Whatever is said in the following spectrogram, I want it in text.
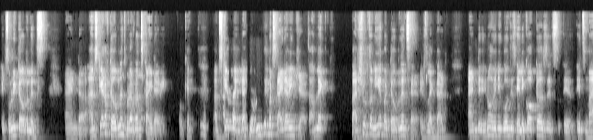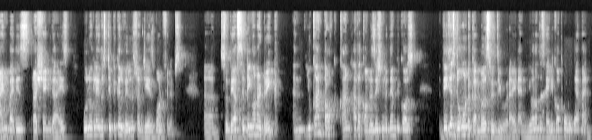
it's only turbulence. And uh, I'm scared of turbulence, but I've done skydiving. Okay, I'm scared of that entire turbulence, but skydiving, kya? I'm like parachute to nahi but turbulence hai. It's like that. And you know, when you go in these helicopters, it's it's manned by these Russian guys who look like those typical villains from James Bond films. Uh, so they are sipping on a drink, and you can't talk, can't have a conversation with them because they just don't want to converse with you, right? And you're on this helicopter with them, and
